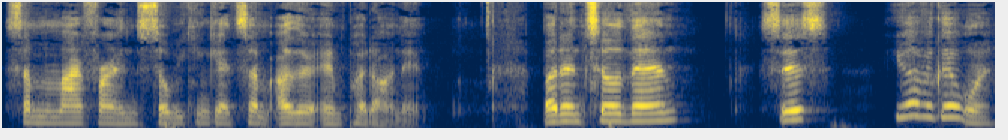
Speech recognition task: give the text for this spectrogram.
some of my friends so we can get some other input on it. But until then, sis, you have a good one.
